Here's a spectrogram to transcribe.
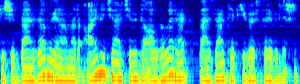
Kişi benzer uyaranları aynı çerçevede algılayarak benzer tepki gösterebilir.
